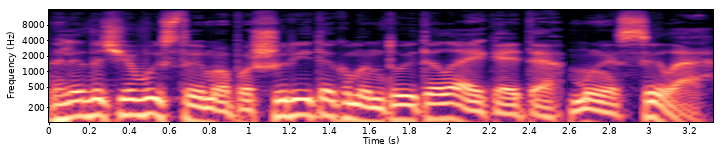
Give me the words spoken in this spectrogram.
Глядачі вистоїмо, поширюйте, коментуйте, лайкайте. Ми сила.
